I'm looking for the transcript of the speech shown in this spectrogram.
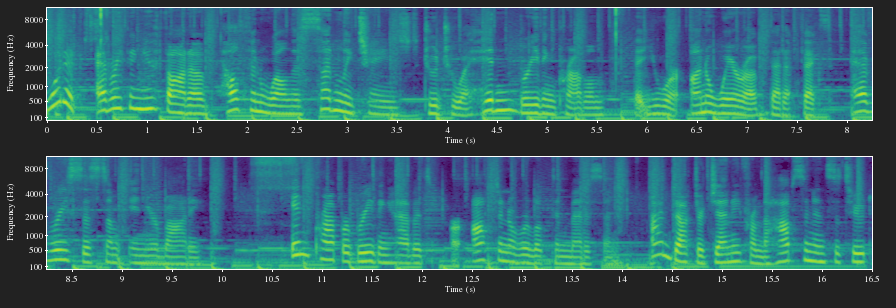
What if everything you thought of health and wellness suddenly changed due to a hidden breathing problem that you were unaware of that affects every system in your body? Improper breathing habits are often overlooked in medicine. I'm Dr. Jenny from the Hobson Institute,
